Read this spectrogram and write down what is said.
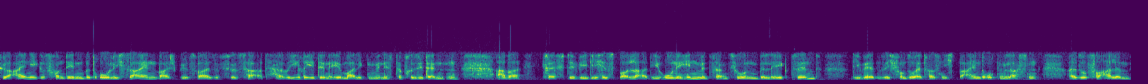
für einige von denen bedrohlich sein, beispielsweise für Saad Hariri, den ehemaligen Ministerpräsidenten. Aber Kräfte wie die Hisbollah, die ohnehin mit Sanktionen belegt sind, die werden sich von so etwas nicht beeindrucken lassen. Also vor allem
